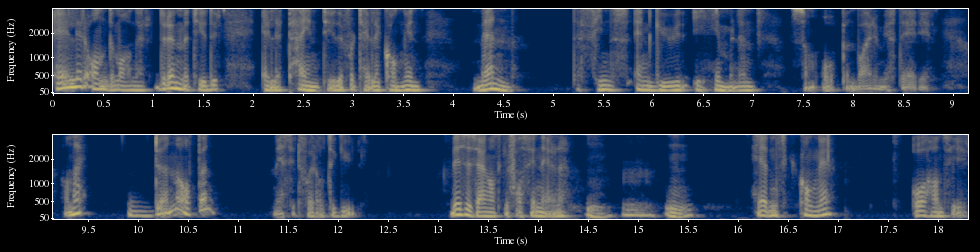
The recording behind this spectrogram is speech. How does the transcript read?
eller åndemaner, drømmetyder eller tegntyder fortelle kongen, men det fins en gud i himmelen som åpenbare mysterier. Han er dønn åpen med sitt forhold til Gud. Det syns jeg er ganske fascinerende. Mm. Mm. Hedensk konge, og han sier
